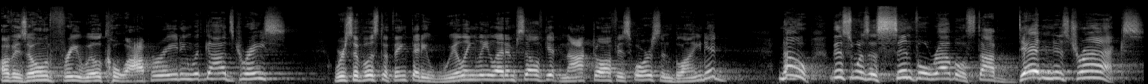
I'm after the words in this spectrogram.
of his own free will cooperating with God's grace? We're supposed to think that he willingly let himself get knocked off his horse and blinded? No, this was a sinful rebel stopped dead in his tracks.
